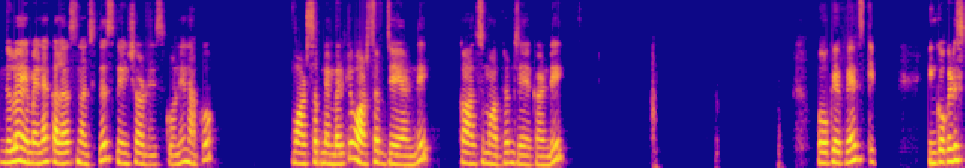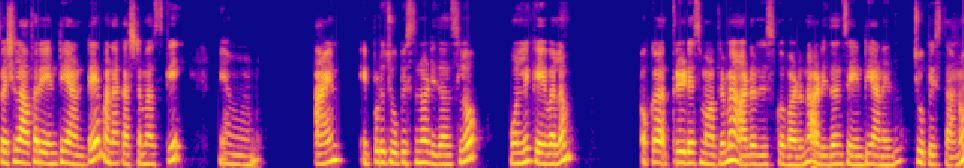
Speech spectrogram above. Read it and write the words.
ఇందులో ఏమైనా కలర్స్ నచ్చితే స్క్రీన్ షాట్ తీసుకొని నాకు వాట్సాప్ నెంబర్కి వాట్సాప్ చేయండి. కాల్స్ మాత్రం చేయకండి. Okay friends. ఇంకొకటి స్పెషల్ ఆఫర్ ఏంటి అంటే మన కస్టమర్స్కి అండ్ ఇప్పుడు చూపిస్తున్న డిజైన్స్లో ఓన్లీ కేవలం ఒక త్రీ డేస్ మాత్రమే ఆర్డర్ తీసుకోబడును. ఆ డిజైన్స్ ఏంటి అనేది చూపిస్తాను.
